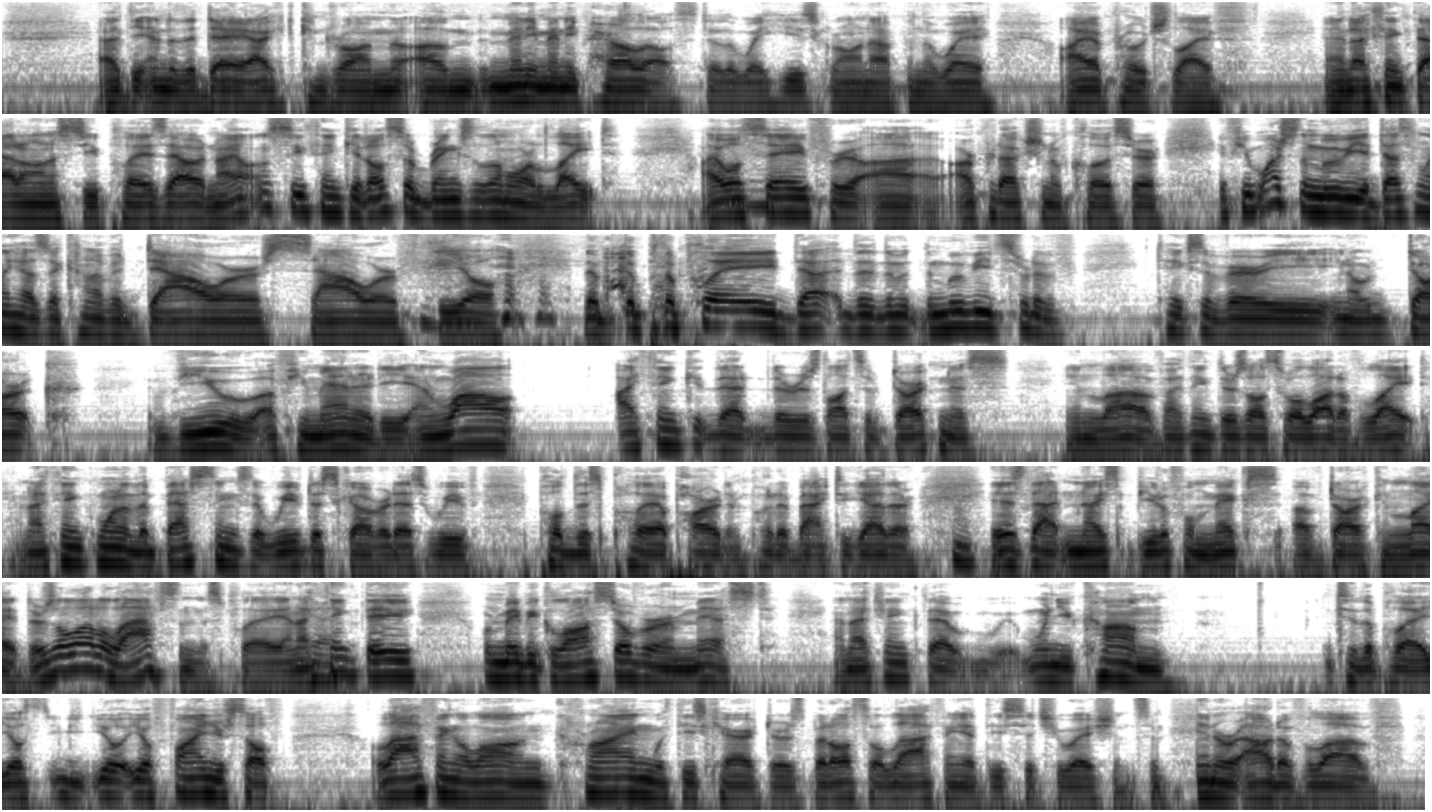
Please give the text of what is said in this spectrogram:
at the end of the day, I can draw um, many, many parallels to the way he's grown up and the way I approach life. And I think that honesty plays out. And I honestly think it also brings a little more light. I will mm-hmm. say for uh, our production of Closer, if you watch the movie, it definitely has a kind of a dour, sour feel. the, the, the, play, the, the, the movie sort of takes a very you know dark view of humanity. And while I think that there is lots of darkness in love. I think there's also a lot of light. And I think one of the best things that we've discovered as we've pulled this play apart and put it back together hmm. is that nice, beautiful mix of dark and light. There's a lot of laughs in this play, and I think they were maybe glossed over or missed. And I think that w- when you come to the play, you'll, you'll, you'll find yourself laughing along, crying with these characters, but also laughing at these situations. In or out of love,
